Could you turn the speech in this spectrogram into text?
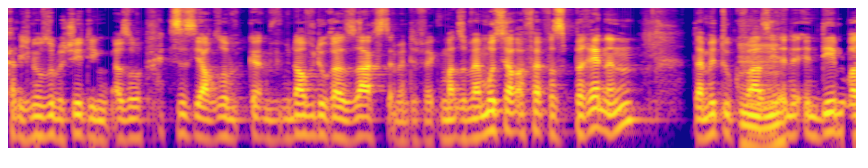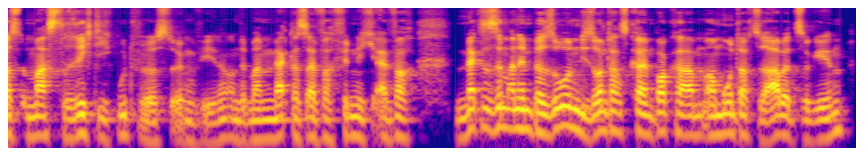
Kann ich nur so bestätigen. Also es ist ja auch so, genau wie du gerade sagst im Endeffekt. Also man muss ja auch auf etwas brennen, damit du quasi mhm. in, in, dem, was du machst, richtig gut wirst irgendwie. Ne? Und man merkt das einfach, finde ich, einfach, man merkt es immer an den Personen, die sonntags keinen Bock haben, am Montag zur Arbeit zu gehen.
